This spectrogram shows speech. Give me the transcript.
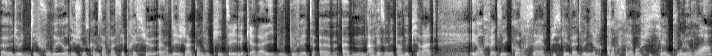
de, des fourrures, des choses comme ça. Enfin c'est précieux. Alors déjà quand vous quittez les Caraïbes, vous pouvez être euh, arraisonné par des pirates. Et en fait, les corsaires, puisqu'il va devenir corsaire officiel pour le roi,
